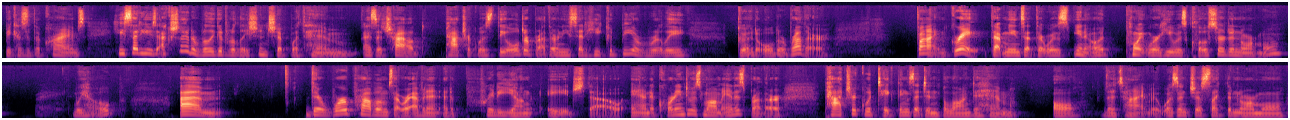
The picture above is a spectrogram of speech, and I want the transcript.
because of the crimes, he said he actually had a really good relationship with him as a child. Patrick was the older brother, and he said he could be a really good older brother. Fine, great. That means that there was, you know, a point where he was closer to normal. Right. We hope. Um, there were problems that were evident at a pretty young age, though. And according to his mom and his brother, Patrick would take things that didn't belong to him all the time. It wasn't just like the normal,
